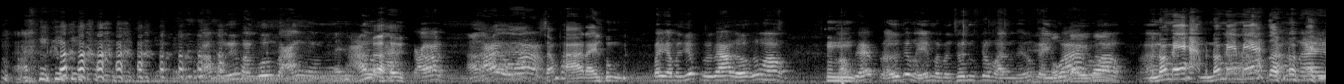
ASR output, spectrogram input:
Thảo mà nếu Mạnh Quân tặng Thảo luôn hả? trời ơi thái luôn á Sắm phà ở đây luôn. bây giờ mình giúp người ta được đúng không không để tự cái miệng mình mình xin cho mình thì nó kỳ quá đúng không? Mình nói mé, mình nói mé mé thôi. hôm nay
